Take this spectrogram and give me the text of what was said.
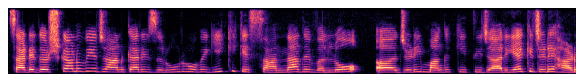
ਸਾਡੇ ਦਰਸ਼ਕਾਂ ਨੂੰ ਵੀ ਇਹ ਜਾਣਕਾਰੀ ਜ਼ਰੂਰ ਹੋਵੇਗੀ ਕਿ ਕਿਸਾਨਾਂ ਦੇ ਵੱਲੋਂ ਜਿਹੜੀ ਮੰਗ ਕੀਤੀ ਜਾ ਰਹੀ ਹੈ ਕਿ ਜਿਹੜੇ ਹੜ੍ਹ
